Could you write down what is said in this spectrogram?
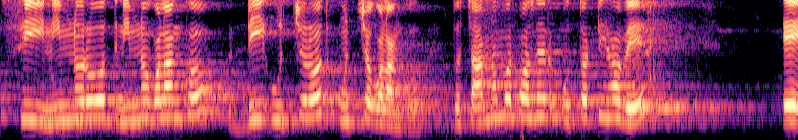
সি নিম্নরোধ, নিম্ন গলাঙ্ক, ডি উচ্চরোধ, উচ্চ গলাঙ্ক। তো চার নম্বর প্রশ্নের উত্তরটি হবে এ,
